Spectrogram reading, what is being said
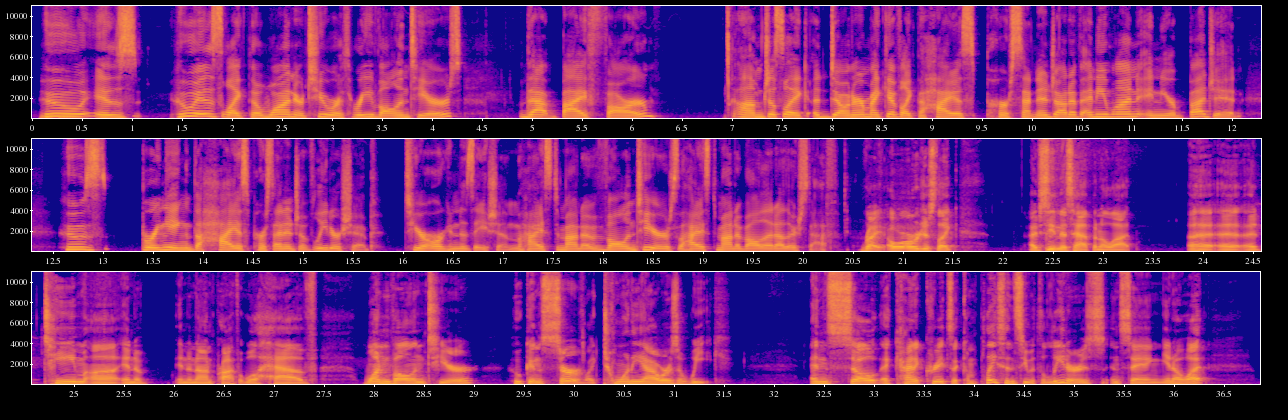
Who is who is like the one or two or three volunteers that by far um, just like a donor might give like the highest percentage out of anyone in your budget, who's bringing the highest percentage of leadership to your organization, the highest amount of volunteers, the highest amount of all that other stuff. Right. Or, or just like I've seen this happen a lot. A, a team uh, in a in a nonprofit will have one volunteer who can serve like 20 hours a week. And so it kind of creates a complacency with the leaders in saying, you know what?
